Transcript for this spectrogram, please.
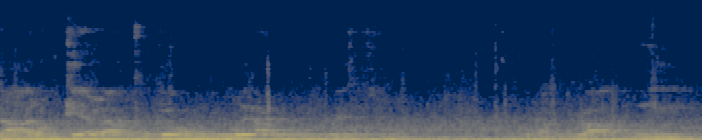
I don't care, I could go anywhere. With you. I'd probably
